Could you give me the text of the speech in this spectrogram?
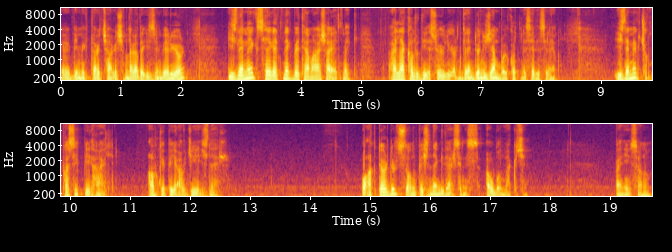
e, bir miktar çağrışımlara da izin veriyor. İzlemek, seyretmek ve temaşa etmek. Alakalı diye söylüyorum. Gene döneceğim boykot meselesine. İzlemek çok pasif bir hal. Av köpeği avcıyı izler. O aktördür, siz onun peşinden gidersiniz av bulmak için. Ben insanım.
